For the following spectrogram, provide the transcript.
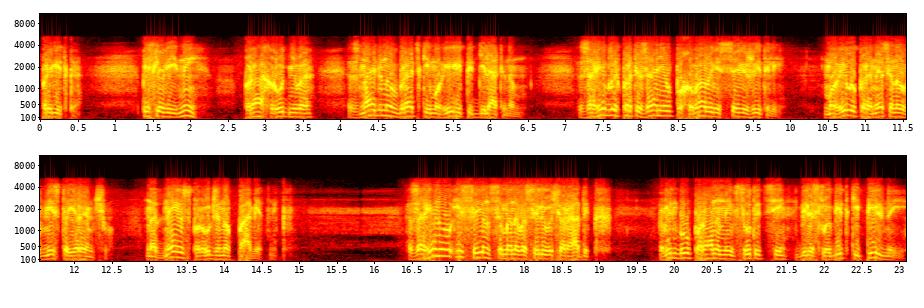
Примітка. Після війни прах Руднєва знайдено в братській могилі під Ділятином. Загиблих партизанів поховали місцеві жителі. Могилу перенесено в місто Яремчу. Над нею споруджено пам'ятник. Загинув і син Семена Васильовича Радик. Він був поранений в сутиці біля Слобідки Пільної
